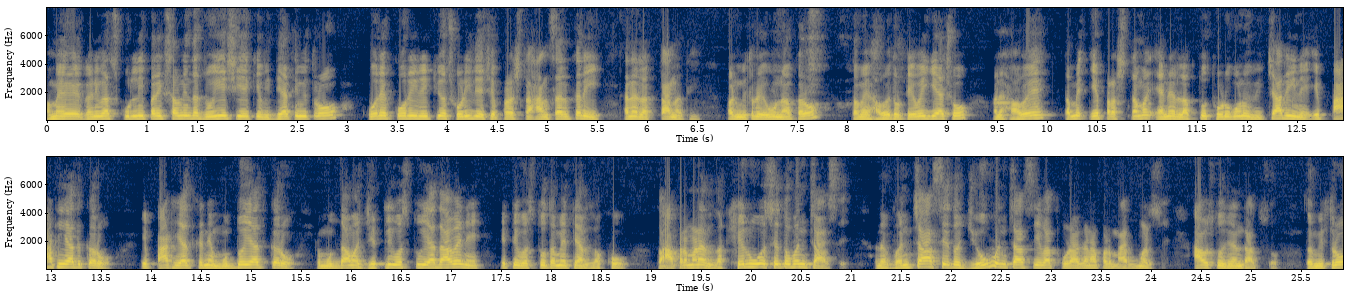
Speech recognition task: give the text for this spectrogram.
અમે ઘણીવાર સ્કૂલની પરીક્ષાઓની અંદર જોઈએ છીએ કે વિદ્યાર્થી મિત્રો કોરે કોરી લીટીઓ છોડી દે છે પ્રશ્ન આન્સર કરી અને લખતા નથી. પણ મિત્રો એવું ન કરો. તમે હવે તો ટેવાઈ ગયા છો અને હવે તમે એ પ્રશ્નમાં એને લગતું થોડું ઘણું વિચારીને એ પાઠ યાદ કરો. એ પાઠ યાદ કરીને મુદ્દો યાદ કરો. એ મુદ્દામાં જેટલી વસ્તુ યાદ આવે ને એટલી વસ્તુ તમે ત્યાં લખો. તો આ પ્રમાણે લખેલું હશે તો વંચાશે. અને વંચાશે તો જેવું વંચાશે એવા થોડા ઘણા પણ માર્ગ મળશે. આ વસ્તુ ધ્યાન રાખશો તો મિત્રો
